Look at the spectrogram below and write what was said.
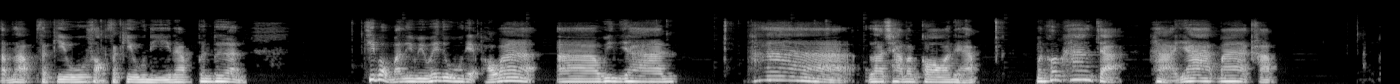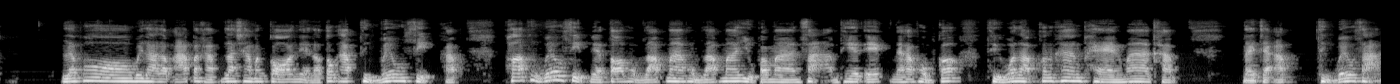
สำหรับสกิลสองสกิลนี้นะครับเพื่อนๆ ที่ผมมารีวิวให้ดูเนี่ย เพราะว่าอาวิญญาณ ถ้าราชามังกรเนี่ยครับ มันค่อนข้างจะหายากมากครับ แล้วพอเวลาเราอัพอะครับ ราชามังกรเนี่ยเราต้องอัพถึงเวลสิบครับพออัพถึงเวลสิบเนี่ยตอนผมรับมาผมรับมาอยู่ประมาณ3 TSX นะครับผมก็ถือว่ารับค่อนข้างแพงมากครับไหนจะอัพถึงเวลสาม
